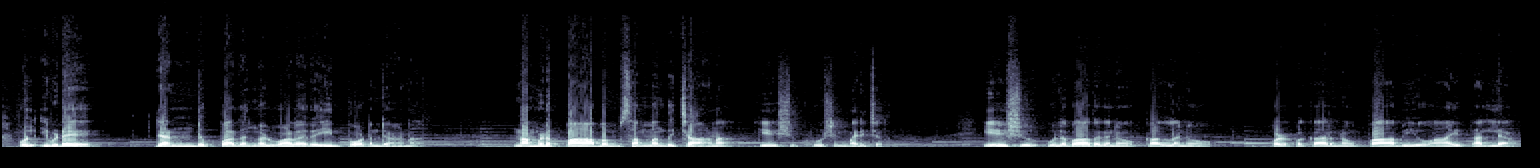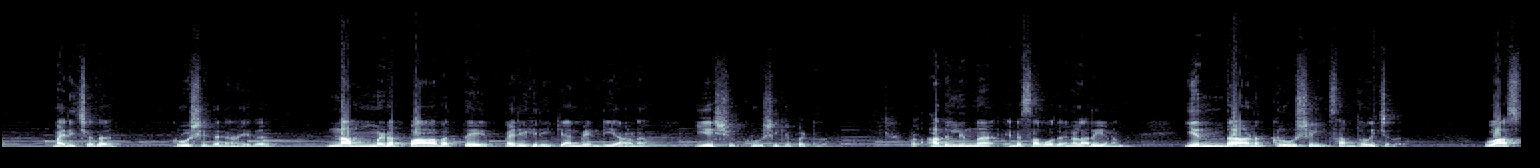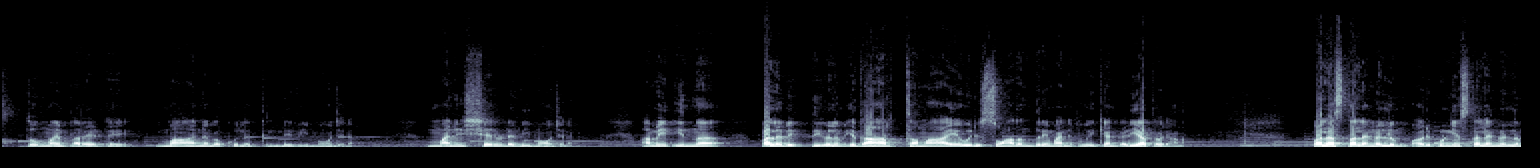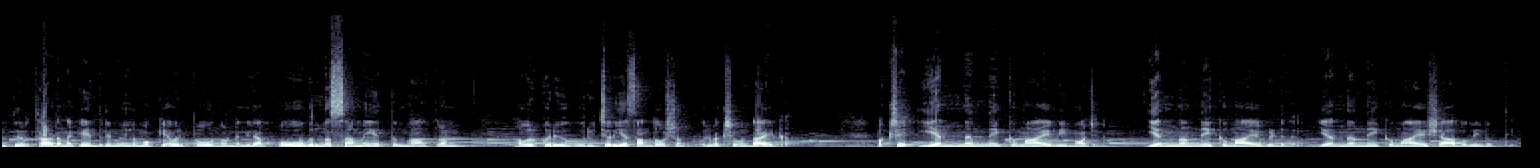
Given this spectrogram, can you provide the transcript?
അപ്പോൾ ഇവിടെ രണ്ട് പദങ്ങൾ വളരെ ഇമ്പോർട്ടന്റ് ആണ്. നമ്മുടെ പാപം സംബന്ധിച്ചാണ് യേശു ക്രൂശിൽ മരിച്ചത്. യേശു കുലപാതകനോ കള്ളനോ കുഴപ്പക്കാരനോ പാപിയോ ആയിട്ടല്ല മരിച്ചത് ക്രൂശിതനായത്. നമ്മുടെ പാപത്തെ പരിഹരിക്കാൻ വേണ്ടിയാണ് യേശു ക്രൂശിക്കപ്പെട്ടത്. അപ്പോൾ അതിൽ നിന്ന് എന്റെ സഹോദരങ്ങൾ അറിയണം എന്താണ് ക്രൂശിൽ സംഭവിച്ചത്? വാസ്തവമായി പറയട്ടെ മാനവകുലത്തിന്റെ വിമോചനം. മനുഷ്യരുടെ വിമോചനം. ഐ മീൻ ഇന്ന് പല വ്യക്തികളും യഥാർത്ഥമായ ഒരു സ്വാതന്ത്ര്യം അനുഭവിക്കാൻ കഴിയാത്തവരാണ്. പല സ്ഥലങ്ങളിലും അവർ പുണ്യ സ്ഥലങ്ങളിലും തീർത്ഥാടന കേന്ദ്രങ്ങളിലുമൊക്കെ അവർ പോകുന്നുണ്ടെങ്കിൽ ആ പോകുന്ന സമയത്ത് മാത്രം അവർക്കൊരു ഒരു ചെറിയ സന്തോഷം ഒരുപക്ഷെ ഉണ്ടായേക്കാം. പക്ഷേ എന്നേക്കുമായ വിമോചനം എന്നേക്കുമായ വിടുതൽ എന്നേക്കുമായ ശാപവിമുക്തി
